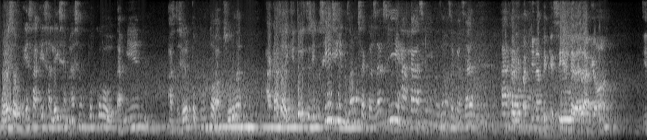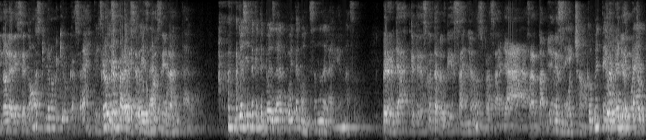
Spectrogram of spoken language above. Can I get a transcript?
por eso esa, esa ley se me hace un poco también, hasta cierto punto, absurda. ¿Acaso de que tú le estés diciendo, sí, sí, nos vamos a casar, sí, jaja, sí, nos vamos a casar? jaja"? pero imagínate que sí le da el avión y no le dice, no, es que yo no me quiero casar. Ay, pero es Creo que siento para te ese punto güey. Yo siento que te puedes dar cuenta cuando te están dando el avionazo. Pero ya, que te des cuenta a los 10 años, o sea, ya, o sea, también No es sé, mucho. comenten, Creo a que ver ya es mucho.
